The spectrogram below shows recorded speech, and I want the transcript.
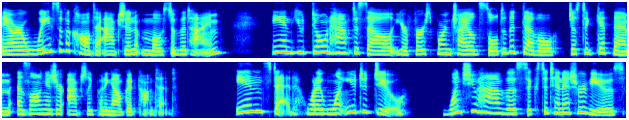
They are a waste of a call to action most of the time. And you don't have to sell your firstborn child's soul to the devil just to get them as long as you're actually putting out good content. Instead, what I want you to do once you have those six to 10 ish reviews,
